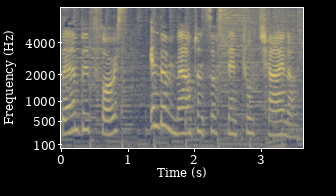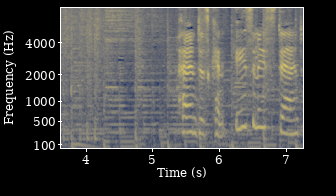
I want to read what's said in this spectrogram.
bamboo forest in the mountains of central China. Pandas can easily stand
